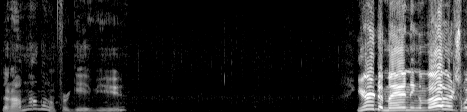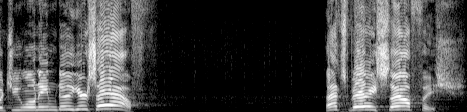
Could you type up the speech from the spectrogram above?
then I'm not going to forgive you. You're demanding of others what you won't even do yourself. That's very selfish.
